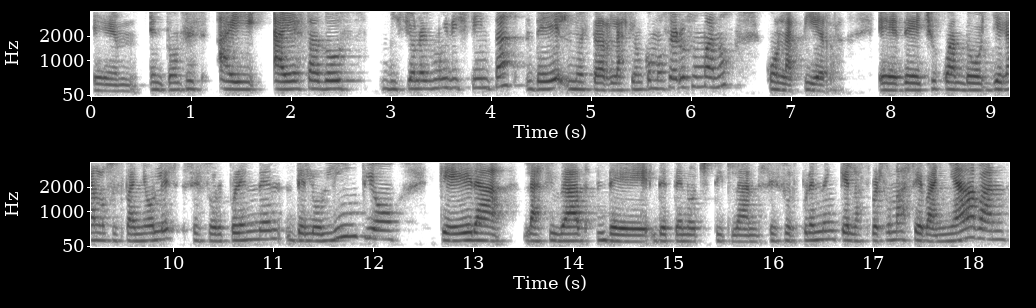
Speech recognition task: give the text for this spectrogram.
Em, entonces, hay, hay estas dos visiones muy distintas de nuestra relación como seres humanos con la tierra. Eh, de hecho, cuando llegan los españoles, se sorprenden de lo limpio que era la ciudad de, Tenochtitlán. Se sorprenden que las personas se bañaban,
